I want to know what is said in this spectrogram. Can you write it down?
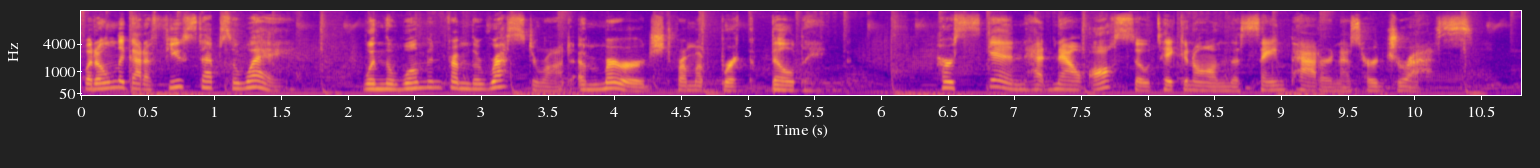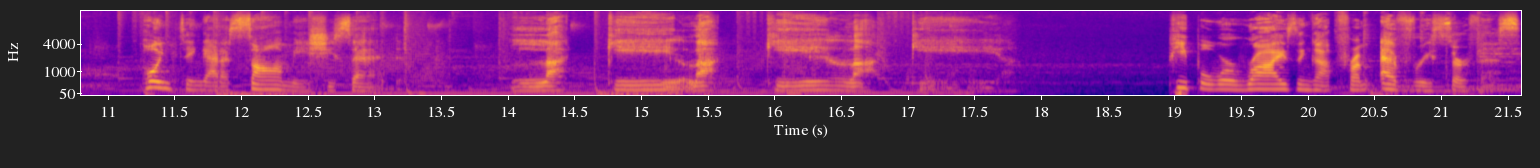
but only got a few steps away when the woman from the restaurant emerged from a brick building. Her skin had now also taken on the same pattern as her dress. Pointing at Asami, she said, Lucky, lucky, lucky. People were rising up from every surface,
